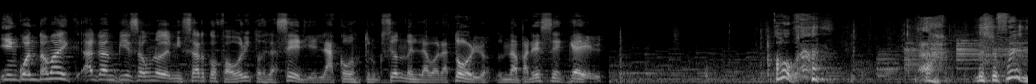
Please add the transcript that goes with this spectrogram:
Y en cuanto a Mike, acá empieza uno de mis arcos favoritos de la serie, la construcción del laboratorio, donde aparece Gale. Oh, Ah, Mr. Flynn.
